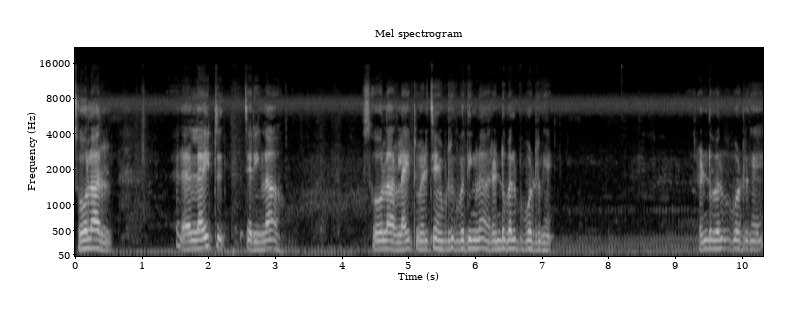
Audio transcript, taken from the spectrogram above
சோலார் லைட்டு சரிங்களா சோலார் லைட் வெளிச்சம் எப்படி இருக்குது பார்த்தீங்களா? ரெண்டு பல்பு போட்டிருக்கேன். ரெண்டு பல்பு போட்டிருக்கேன்.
